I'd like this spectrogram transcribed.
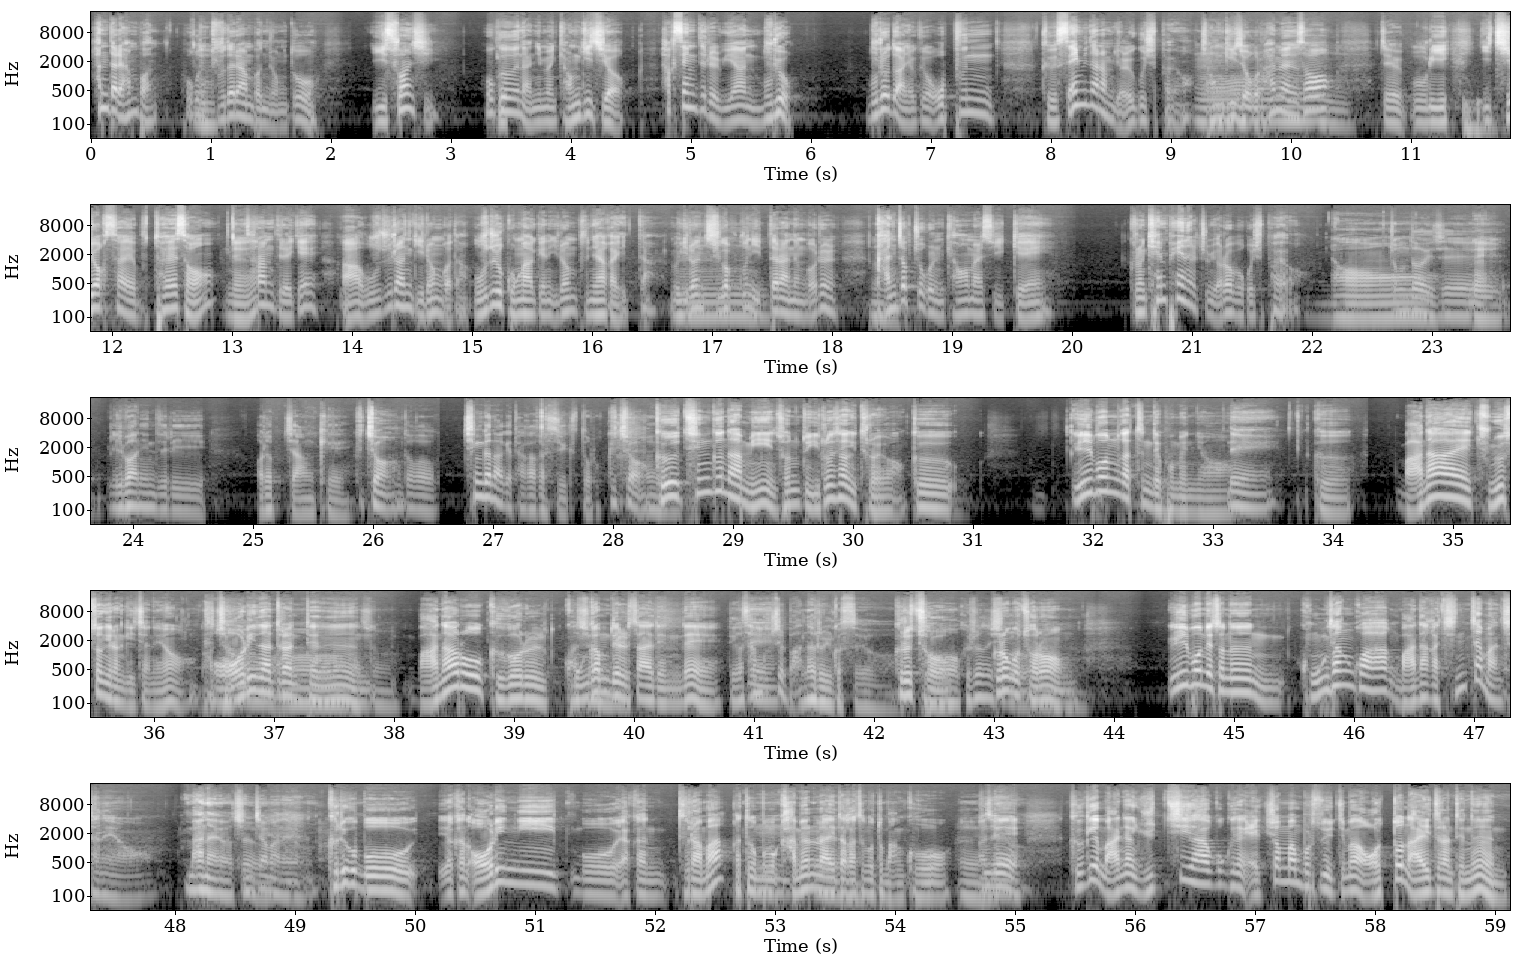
한 달에 한 번 혹은 네. 두 달에 한 번 정도 이 수원시 혹은 아니면 경기 지역 학생들을 위한 무료 무료도 아니고 그 오픈 그 세미나를 한번 열고 싶어요. 정기적으로 하면서 이제 우리 이 지역 사회부터 해서 네. 사람들에게 아 우주라는 게 이런 거다. 우주 공학에는 이런 분야가 있다. 뭐 이런 음. 직업군이 있다라는 거를 간접적으로 경험할 수 있게 그런 캠페인을 좀 열어보고 싶어요. 어. 좀더 이제 네. 일반인들이 어렵지 않게 그쵸? 좀더 친근하게 다가갈 수 있도록. 그쵸? 그 친근함이 저는 또 이런 생각이 들어요. 그 일본 같은 데 보면요. 네. 그 만화의 중요성이란 게 있잖아요. 그쵸. 어린 아들한테는 어, 맞아. 만화로 그거를 공감대를 쌓아야 되는데 내가 삼국지 만화를 읽었어요. 그렇죠. 어, 그런, 그런. 것처럼 일본에서는 공상과학 만화가 진짜 많잖아요. 많아요. 진짜 많아요. 그리고 뭐 약간 어린이 뭐 약간 드라마 같은 거 보면 음, 가면 라이더 네. 같은 것도 많고. 네. 근데 맞아요. 그게 마냥 유치하고 그냥 액션만 볼 수도 있지만 어떤 아이들한테는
